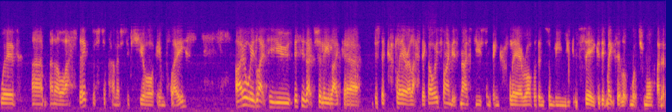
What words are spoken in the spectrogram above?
with um, an elastic just to kind of secure in place. I always like to use, this is actually like a, just a clear elastic. I always find it's nice to use something clear rather than something you can see because it makes it look much more kind of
